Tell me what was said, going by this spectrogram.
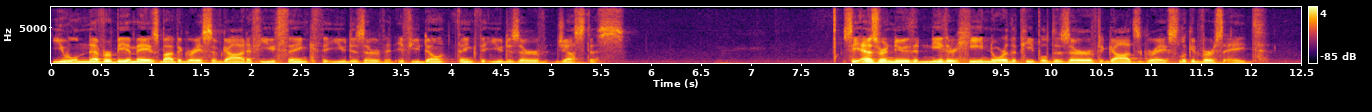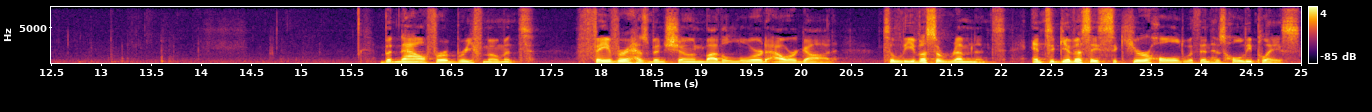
You will never be amazed by the grace of God if you think that you deserve it, if you don't think that you deserve justice. See, Ezra knew that neither he nor the people deserved God's grace. Look at verse 8. But now, for a brief moment, favor has been shown by the Lord our God to leave us a remnant and to give us a secure hold within his holy place,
